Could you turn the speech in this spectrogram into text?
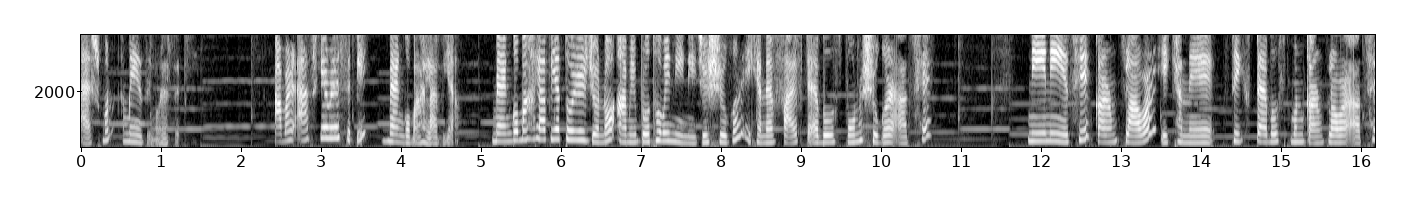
অ্যাশমন অ্যামেজিং রেসিপি আমার আজকের recipe mango mahalabia. Mango mahalabia তৈরির জন্য আমি প্রথমে নিয়ে নিয়েছি সুগার এখানে ফাইভ টেবিল স্পুন সুগার আছে। নিয়ে নিয়েছি কর্নফ্লাওয়ার এখানে সিক্স টেবিল স্পুন কর্নফ্লাওয়ার আছে।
